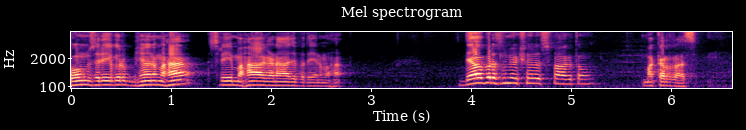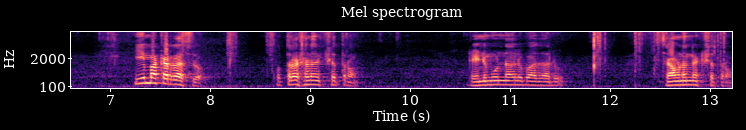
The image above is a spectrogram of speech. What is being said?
ఓం శ్రీ గురుభ్యో నమ శ్రీ మహాగణాధిపతి నమ. దేవప్రసమీక్షలో స్వాగతం మకర రాశి. ఈ మకర రాశిలో ఉత్తరాషణ నక్షత్రం రెండు మూడు నాలుగు పాదాలు శ్రవణ నక్షత్రం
